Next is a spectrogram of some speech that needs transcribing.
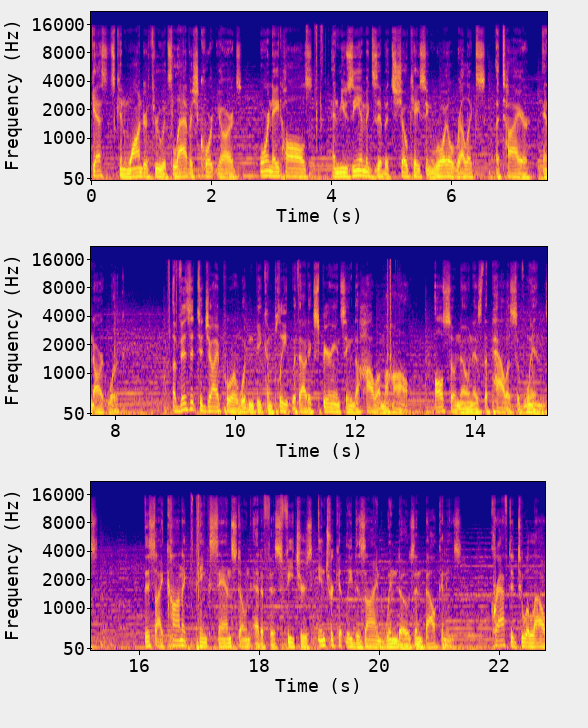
Guests can wander through its lavish courtyards, ornate halls, and museum exhibits showcasing royal relics, attire, and artwork. A visit to Jaipur wouldn't be complete without experiencing the Hawa Mahal, also known as the Palace of Winds. This iconic pink sandstone edifice features intricately designed windows and balconies, crafted to allow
